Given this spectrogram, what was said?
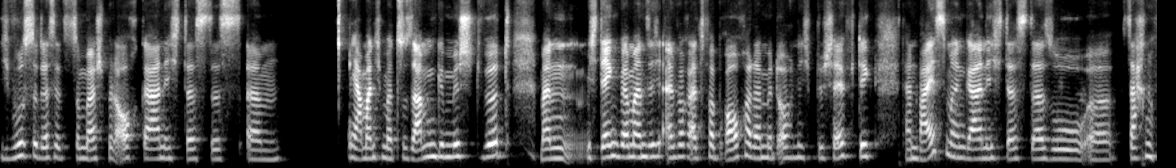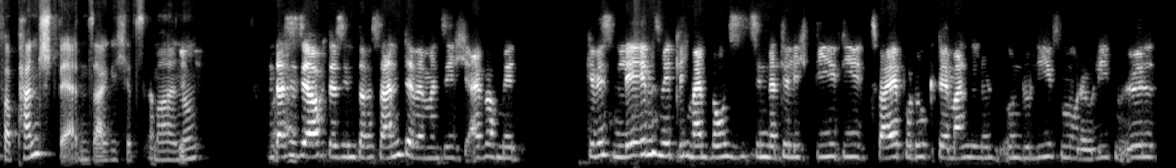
Ich wusste das jetzt zum Beispiel auch gar nicht, dass das ähm, ja manchmal zusammengemischt wird. Man, ich denke, wenn man sich einfach als Verbraucher damit auch nicht beschäftigt, dann weiß man gar nicht, dass da so äh, Sachen verpanscht werden, sage ich jetzt mal. Ne? Und das ist ja auch das Interessante, wenn man sich einfach mit gewissen Lebensmitteln, ich meine, bei uns sind natürlich die, die zwei Produkte, Mandeln und, Oliven oder Olivenöl,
